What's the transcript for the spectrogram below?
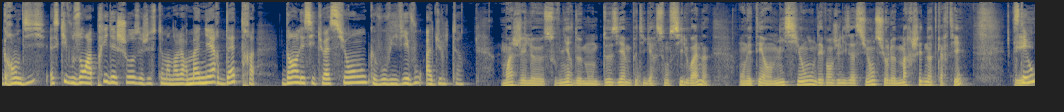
grandi? Est-ce qu'ils vous ont appris des choses justement dans leur manière d'être dans les situations que vous viviez, vous, adulte Moi, j'ai le souvenir de mon deuxième petit garçon, Silouane. On était en mission d'évangélisation sur le marché de notre quartier. C'était où?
